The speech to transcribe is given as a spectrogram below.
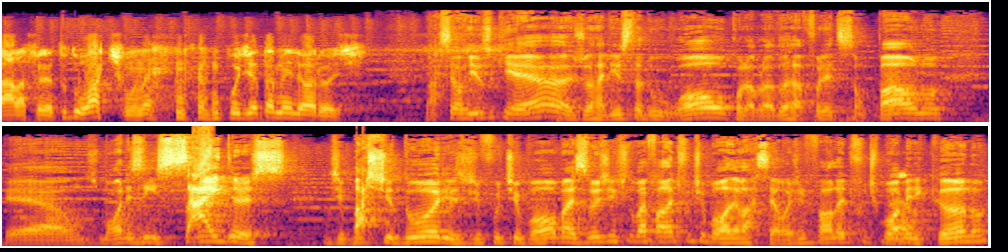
Fala, Fernando. Tudo ótimo, né? Não podia estar melhor hoje. Marcel Riso, que é jornalista do UOL, colaborador da Folha de São Paulo, é um dos maiores insiders de bastidores de futebol, mas hoje a gente não vai falar de futebol, né, Marcel? A gente vai falar de futebol americano,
